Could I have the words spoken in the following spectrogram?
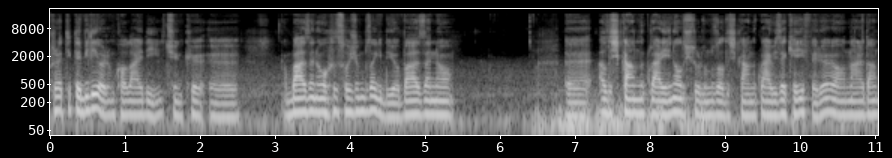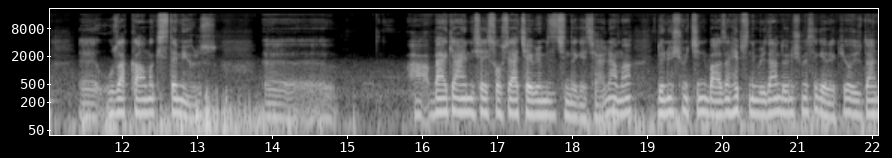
pratikte biliyorum kolay değil çünkü e, bazen o hız hoşumuza gidiyor bazen o e, alışkanlıklar, yeni oluşturduğumuz alışkanlıklar bize keyif veriyor ve onlardan e, uzak kalmak istemiyoruz. E, belki aynı şey sosyal çevremiz için de geçerli ama dönüşüm için bazen hepsinin birden dönüşmesi gerekiyor. O yüzden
